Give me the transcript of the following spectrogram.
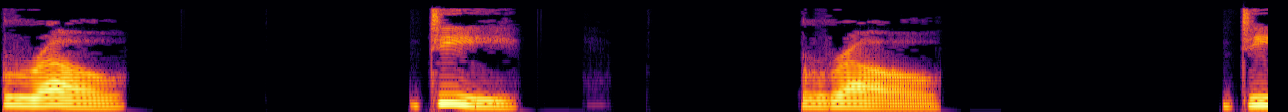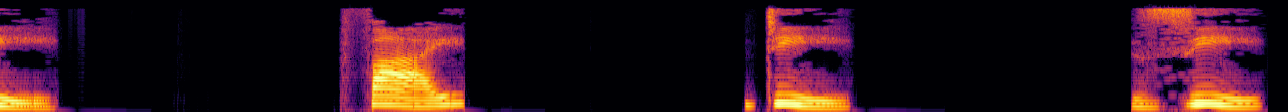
rho d. Rho. D. Phi. D. Z.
